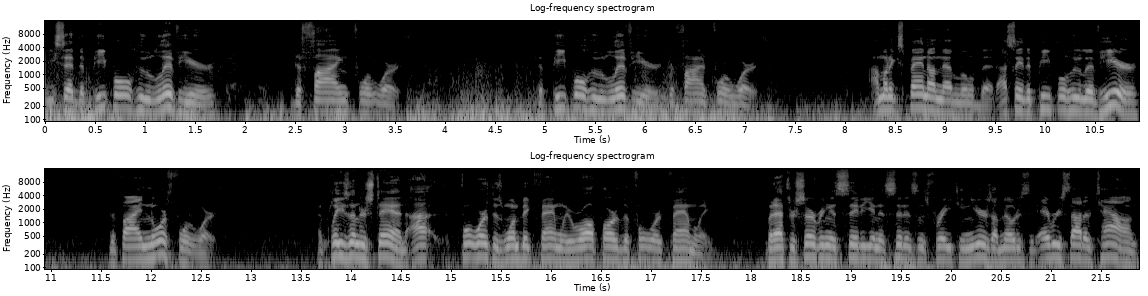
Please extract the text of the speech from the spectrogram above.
He said, The people who live here define Fort Worth. The people who live here define Fort Worth. I'm going to expand on that a little bit. I say the people who live here define North Fort Worth. And please understand, I, Fort Worth is one big family. We're all part of the Fort Worth family. But after serving the city and its citizens for 18 years, I've noticed that every side of town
